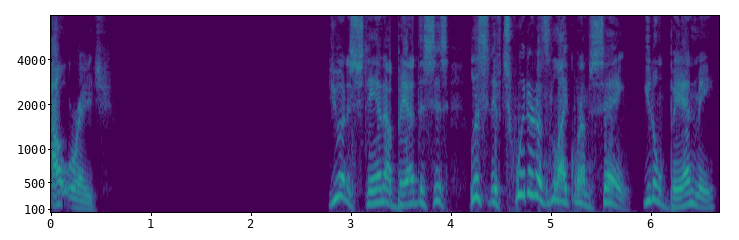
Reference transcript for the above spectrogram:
outrage. You understand how bad this is? Listen, if Twitter doesn't like what I'm saying, you don't ban me.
